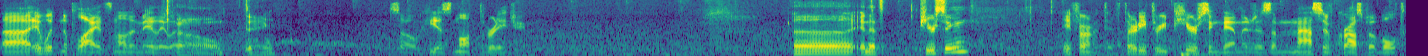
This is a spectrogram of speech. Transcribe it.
Uh, it wouldn't apply, it's not a melee weapon. Oh, dang. So he is not raging. Uh, and that's piercing. Affirmative. 33 piercing damage as a massive crossbow bolt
